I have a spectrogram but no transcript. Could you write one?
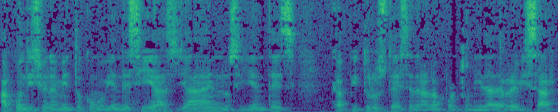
acondicionamiento, como bien decías. Ya en los siguientes capítulos ustedes tendrán la oportunidad de revisar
